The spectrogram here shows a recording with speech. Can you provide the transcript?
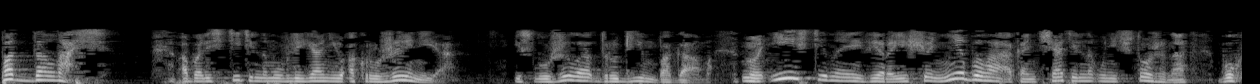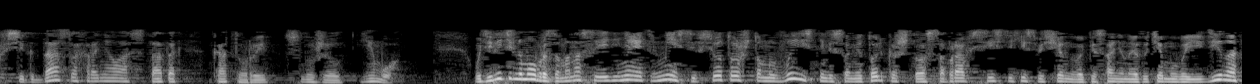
поддалась обольстительному влиянию окружения и служила другим богам. Но истинная вера еще не была окончательно уничтожена. Бог всегда сохранял остаток, который служил ему. Удивительным образом она соединяет вместе все то, что мы выяснили с вами только что, собрав все стихи Священного Писания на эту тему воедино,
